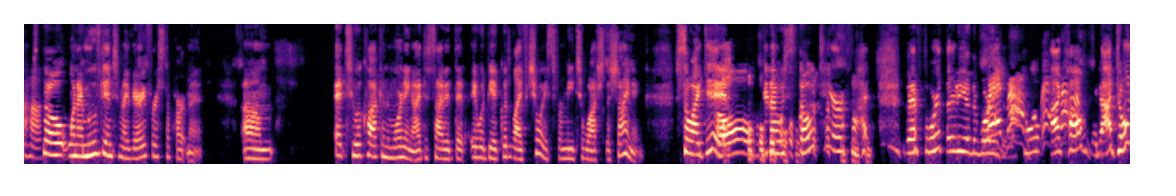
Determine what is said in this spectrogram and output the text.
Uh-huh. So when I moved into my very first apartment, um, at two o'clock in the morning, I decided that it would be a good life choice for me to watch The Shining. So I did, oh. and I was so terrified that four thirty in the morning, I called. I don't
